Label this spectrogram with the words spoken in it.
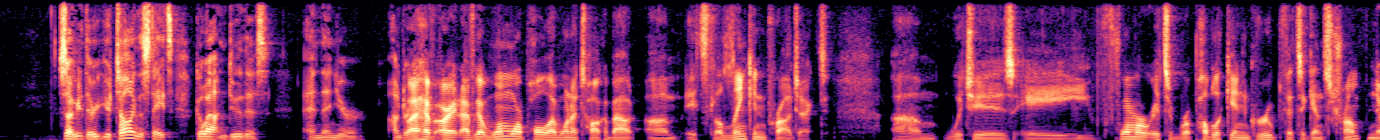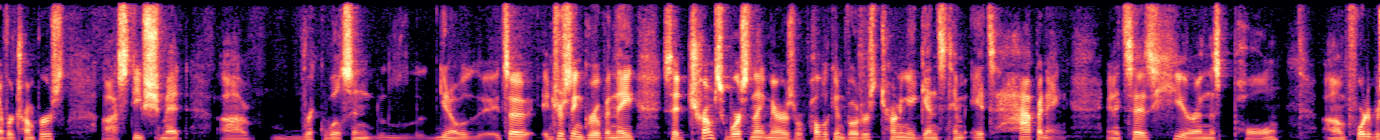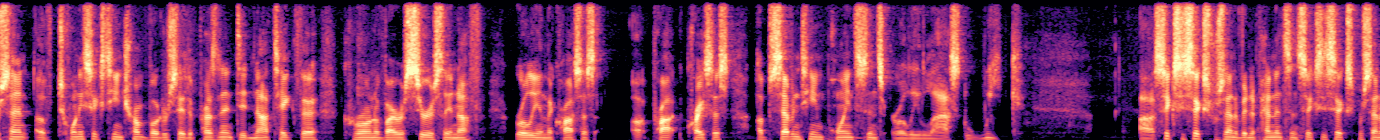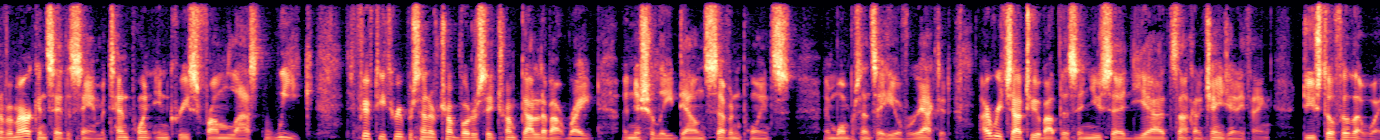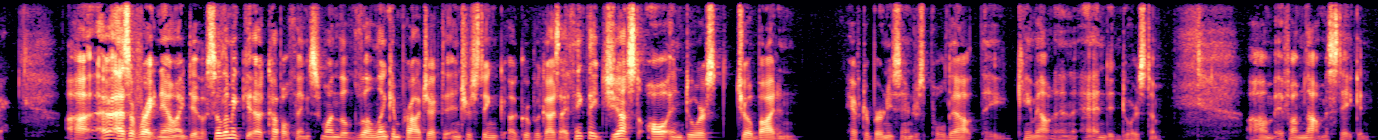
So you're, telling the states go out and do this, and then you're under. I have all right. I've got one more poll I want to talk about. Um, it's the Lincoln Project, um, which is a former. It's a Republican group that's against Trump, Never Trumpers. Uh, Steve Schmidt. Uh, Rick Wilson, you know, it's a interesting group, and they said Trump's worst nightmare is Republican voters turning against him. It's happening, and it says here in this poll, um, 40% of 2016 Trump voters say the president did not take the coronavirus seriously enough early in the process, uh, pro- crisis, up 17 points since early last week. Uh, 66% of independents and 66% of Americans say the same, a 10 point increase from last week. 53% of Trump voters say Trump got it about right initially, down seven points, and 1% say he overreacted. I reached out to you about this, and you said, yeah, it's not going to change anything. Do you still feel that way? Uh, as of right now, I do. So let me get a couple things. One, the, the Lincoln Project, interesting uh, group of guys. I think they just all endorsed Joe Biden after Bernie Sanders pulled out. They came out and, and endorsed him, um, if I'm not mistaken.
